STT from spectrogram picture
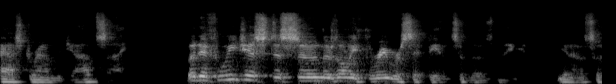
passed around the job site. But if we just assume there's only three recipients of those million, you know, so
